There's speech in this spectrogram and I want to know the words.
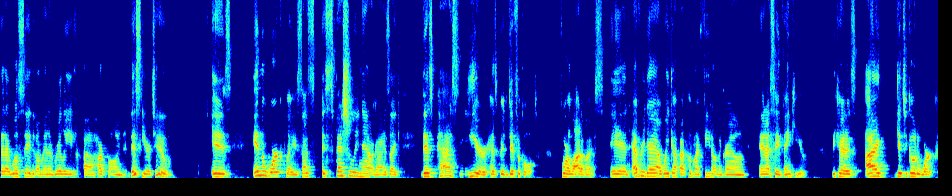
that I will say that I'm going to really uh, harp on this year too is in the workplace that's especially now guys like this past year has been difficult for a lot of us and every day i wake up i put my feet on the ground and i say thank you because i get to go to work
